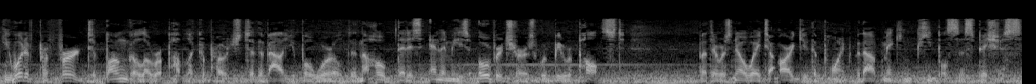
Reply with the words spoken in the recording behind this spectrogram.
He would have preferred to bungle a Republic approach to the valuable world in the hope that his enemies' overtures would be repulsed. But there was no way to argue the point without making people suspicious.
